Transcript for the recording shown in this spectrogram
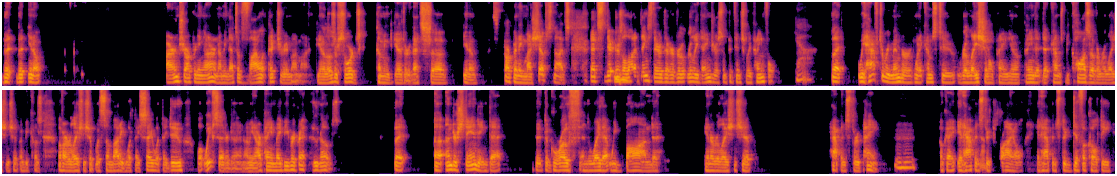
But but you know iron sharpening iron i mean that's a violent picture in my mind. You know those are swords coming together. That's uh you know sharpening my chef's knives that's there, there's a Mhm. lot of things there that are really dangerous and potentially painful Yeah. but we have to remember when it comes to relational pain you know pain that, that comes because of a relationship and because of our relationship with somebody what they say what they do what we've said or done i mean our pain may be regret who knows but uh, understanding that the, the growth and the way that we bond in a relationship happens through pain hmm Okay. It happens Yeah. through trial, it happens through difficulty,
